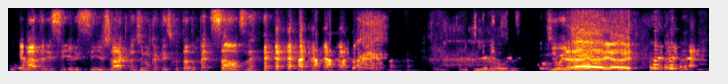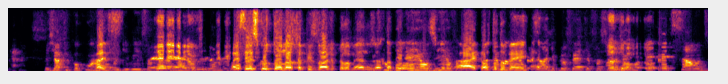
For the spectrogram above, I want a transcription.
o Renato ele se, ele se jacta de nunca ter escutado o Pet Sounds, né? ele, ele, Então, ouviu ele. Ai, ai. Ele já ficou com raiva Mas- de mim. Só É, não, Mas você escutou o nosso episódio, pelo menos? Já tá bom. Escutei, eu vi. Eu, Ah, então eu tudo bem. uma mensagem pro Feta e falei assim: Mandou, "Ó, gente, tem mandou. Pet Sounds,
